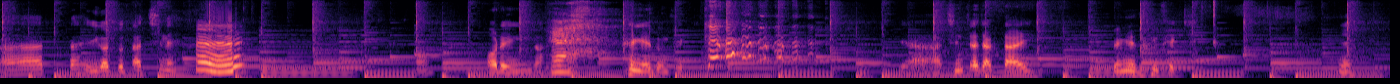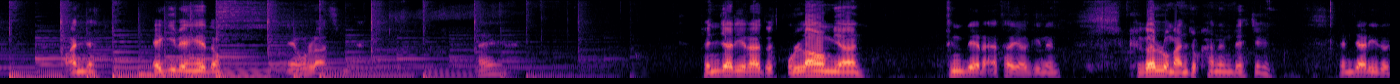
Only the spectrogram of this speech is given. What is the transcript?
아따, 이것도 따치네. 어? 어랭인가? 뱅에돔 새끼. 야, 진짜 작다이. 뱅에돔 새끼. 예. 완전 애기 뱅에돔. 예, 올라왔습니다. 아유. 벤자리라도 올라오면 등대라서 여기는 그걸로 만족하는데 지금 벤자리도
